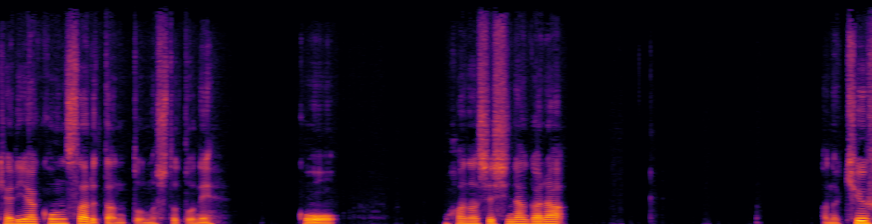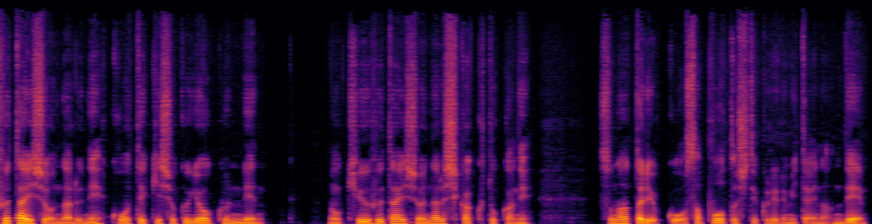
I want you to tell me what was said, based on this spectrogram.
キャリアコンサルタントの人とね、こう、お話ししながら、あの、給付対象になるね、公的職業訓練の給付対象になる資格とかね、そのあたりをこうサポートしてくれるみたいなんで、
